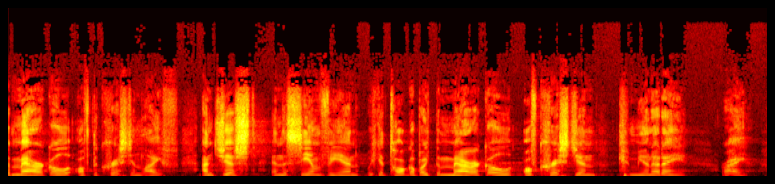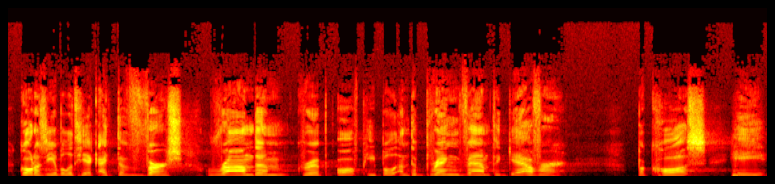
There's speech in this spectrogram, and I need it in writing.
the miracle of the Christian life. And just in the same vein, we could talk about the miracle of Christian community, right? God is able to take a diverse, random group of people and to bring them together because He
